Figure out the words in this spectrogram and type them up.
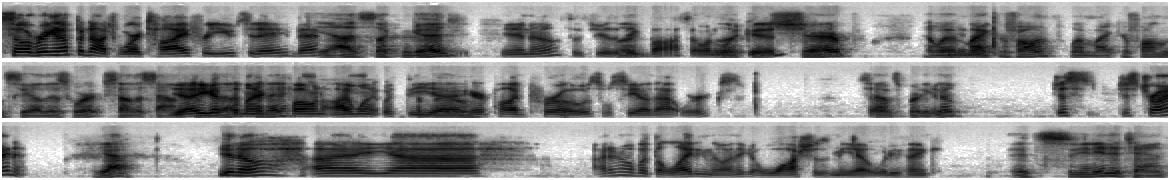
So I'll bring it up a notch. Wore a tie for you today, Ben. yeah, it's looking good. You know, since you're the Look- big boss, I want to look good. sharp. I went You know? microphone. Went microphone. Let's see how this works. How the sound. Yeah, you got the out today. microphone. I went with the The uh. AirPod Pros. We'll see how that works. So, Sounds pretty good. know, just just trying it. Yeah. You know, I uh I don't know about the lighting though. I think it washes me out. What do you think? It's you need a tan.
